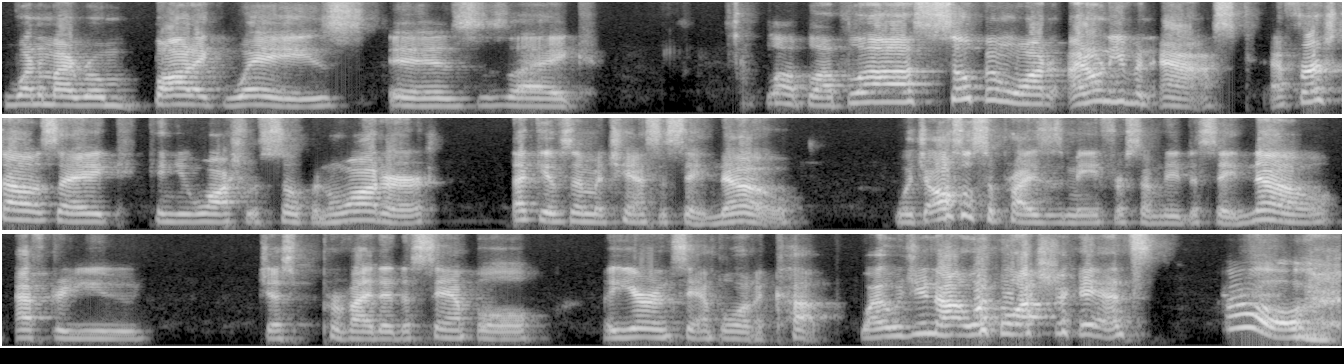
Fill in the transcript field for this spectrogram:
one of my robotic ways is like blah blah blah soap and water. I don't even ask. At first I was like, can you wash with soap and water? That gives them a chance to say no, which also surprises me for somebody to say no after you just provided a sample, a urine sample in a cup. Why would you not want to wash your hands? Oh.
